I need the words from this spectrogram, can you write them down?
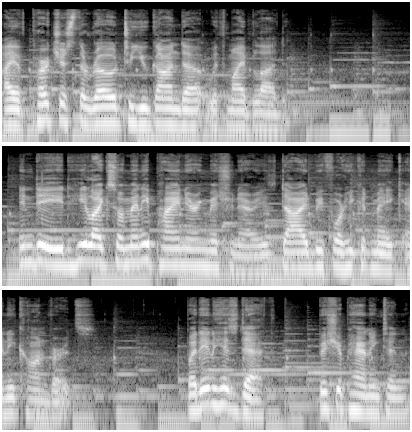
I have purchased the road to Uganda with my blood. Indeed, he, like so many pioneering missionaries, died before he could make any converts. But in his death, Bishop Hannington,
